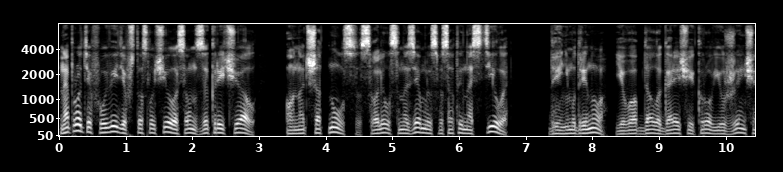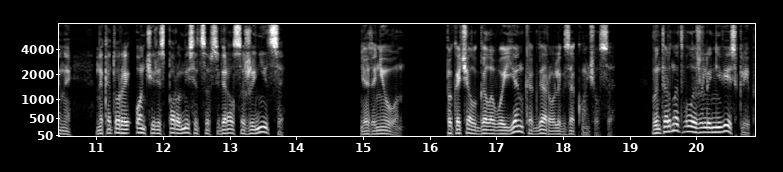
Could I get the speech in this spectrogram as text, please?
Напротив, увидев, что случилось, он закричал. Он отшатнулся, свалился на землю с высоты настила. Да и не мудрено, его обдало горячей кровью женщины, на которой он через пару месяцев собирался жениться. Это не он. Покачал головой Ян, когда ролик закончился. В интернет выложили не весь клип,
